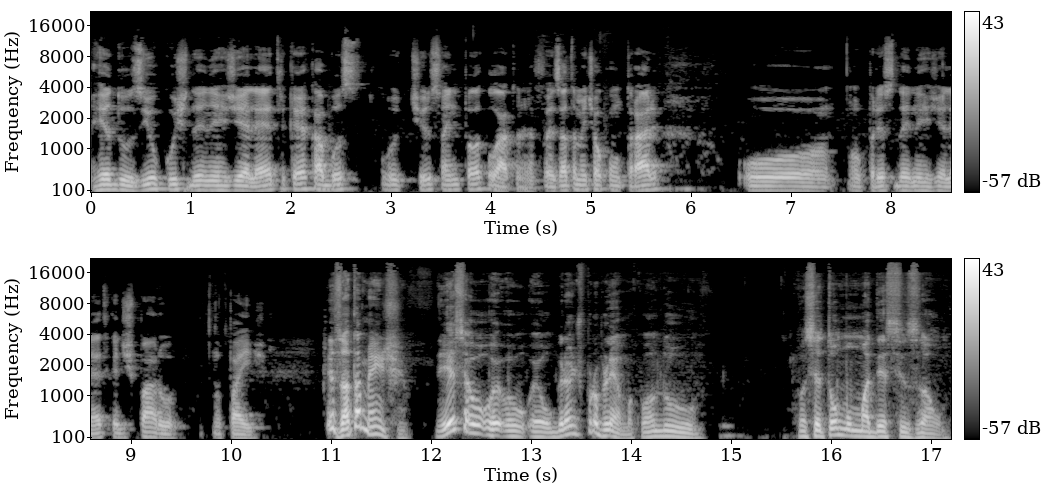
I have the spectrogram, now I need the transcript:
reduzir o custo da energia elétrica e acabou o tiro saindo pela culatra. Né? Foi exatamente ao contrário, o, o preço da energia elétrica disparou no país. Exatamente. Esse é o, o, é o grande problema. Quando você toma uma decisão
